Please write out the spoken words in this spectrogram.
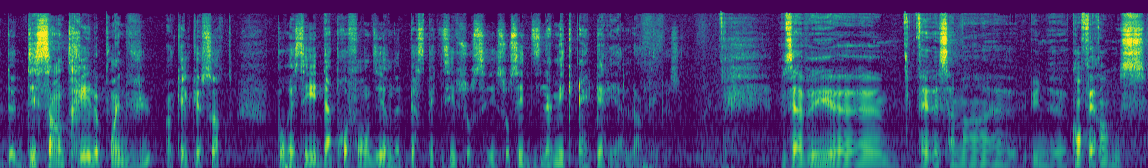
de décentrer le point de vue, en quelque sorte, pour essayer d'approfondir notre perspective sur ces, dynamiques impériales, en quelque sorte. Vous avez euh, fait récemment euh, une conférence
